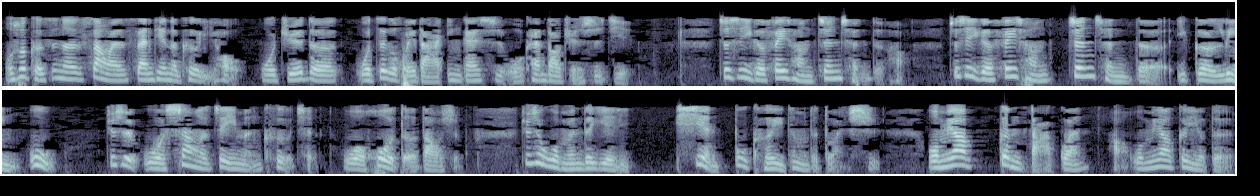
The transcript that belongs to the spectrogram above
我说可是呢，上完三天的课以后，我觉得我这个回答应该是我看到全世界，这是一个非常真诚的哈，这是一个非常真诚的一个领悟，就是我上了这一门课程，我获得到什么，就是我们的眼。线不可以这么的短视，我们要更达观，好，我们要更有的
